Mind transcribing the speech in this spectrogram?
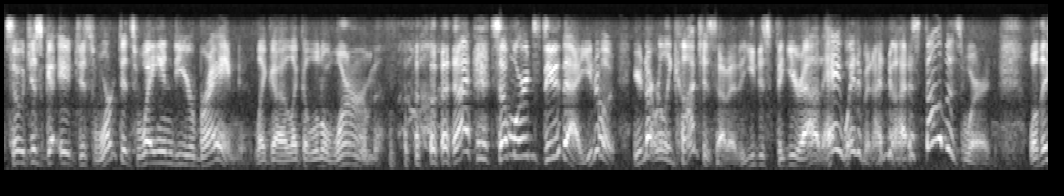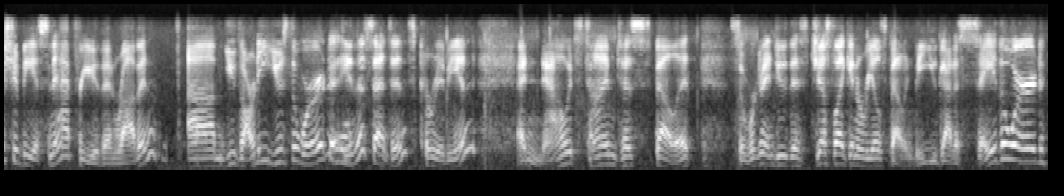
so it just it just worked its way into your brain like a like a little worm. Some words do that. You know, you're not really conscious of it. You just figure out, hey, wait a minute, I know how to spell this word. Well, this should be a snap for you then, Robin. Um, you've already used the word in the sentence, Caribbean, and now it's time to spell it. So we're gonna do this just like in a real spelling bee. You got to say the word,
